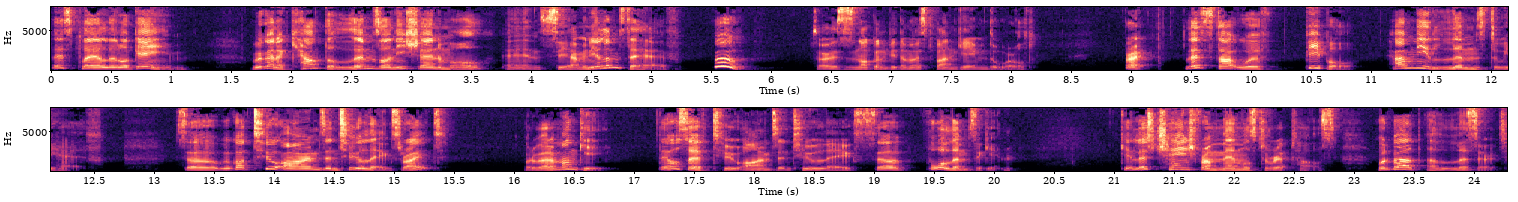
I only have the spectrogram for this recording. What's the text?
Let's play a little game. We're going to count the limbs on each animal and see how many limbs they have. Woo! Sorry, this is not going to be the most fun game in the world. Alright, let's start with people. How many limbs do we have? So we've got two arms and two legs, right? What about a monkey? They also have two arms and two legs, so four limbs again. Okay, let's change from mammals to reptiles. What about a lizard?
